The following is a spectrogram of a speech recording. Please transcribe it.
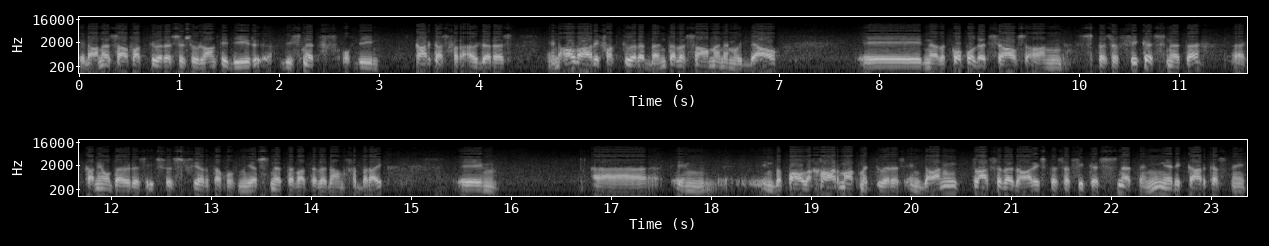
En dan is daar faktore soos hoe lank die dier die snit of die karkas verouder is en al daardie faktore bind hulle saam in 'n model en hulle koppel dit selfs aan spesifieke snitte. Ek kan nie onthou dis iets soos 40 of meer snitte wat hulle dan gebruik en uh in in bepaalde gaarmaakmetodes en dan klas hulle daardie spesifieke snit en nie net die karkas nie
